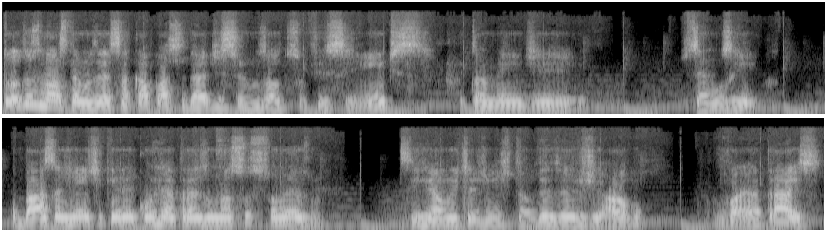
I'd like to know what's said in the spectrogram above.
Todos nós temos essa capacidade de sermos autossuficientes e também de sermos ricos. Basta a gente querer correr atrás dos nossos sonhos. Mano. Se realmente a gente tem um desejo de algo, vai atrás.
